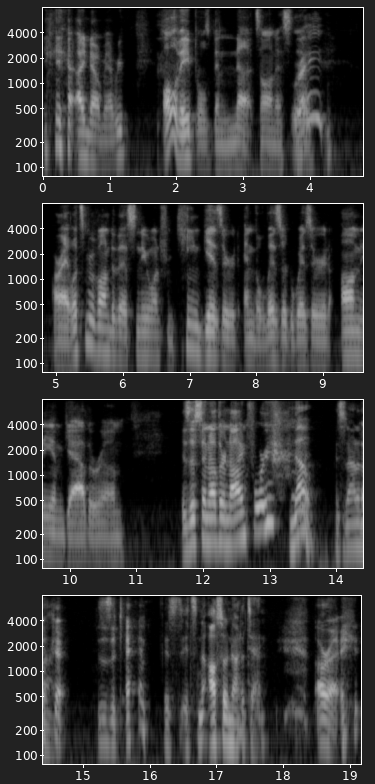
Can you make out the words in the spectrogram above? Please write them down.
week. yeah i know man we all of april's been nuts honestly Right? All right, let's move on to this new one from King Gizzard and the Lizard Wizard, Omnium Gatherum. Is this another nine for you? No, it's not a nine. Okay. This is a 10. It's it's also not a ten. All right.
